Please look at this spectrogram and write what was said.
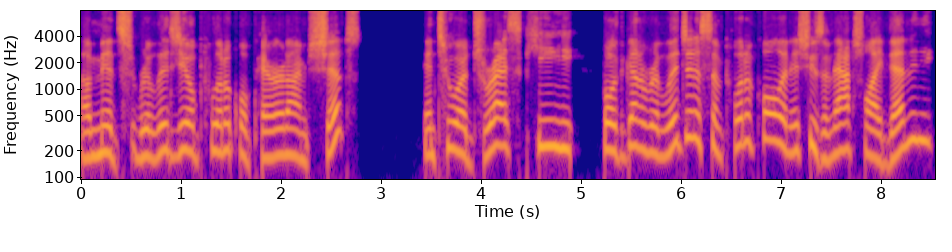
amidst religio political paradigm shifts and to address key both kind of religious and political and issues of national identity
